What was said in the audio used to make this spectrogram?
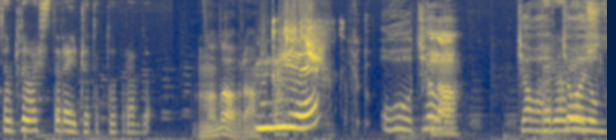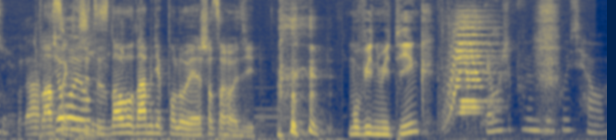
zamknęłaś storage tak naprawdę. No dobra. Nie? O, działa! Działa, działają! Terroryści. Placek, działają. czy ty znowu na mnie polujesz? O co chodzi? Moving meeting. Ja może powiem, gdzie było ciało.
